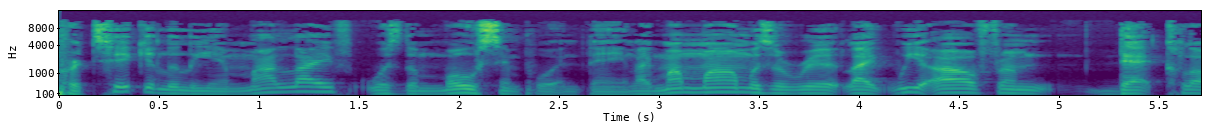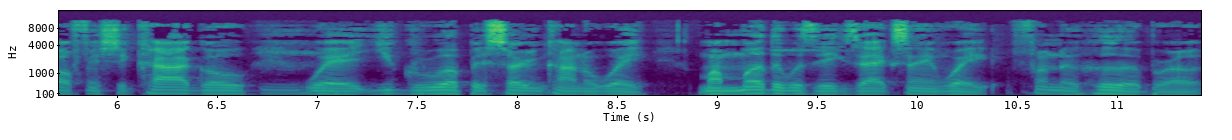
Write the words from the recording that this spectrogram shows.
particularly in my life, was the most important thing. Like my mom was a real like we all from that cloth in Chicago mm-hmm. where you grew up a certain kind of way. My mother was the exact same way from the hood, bro.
